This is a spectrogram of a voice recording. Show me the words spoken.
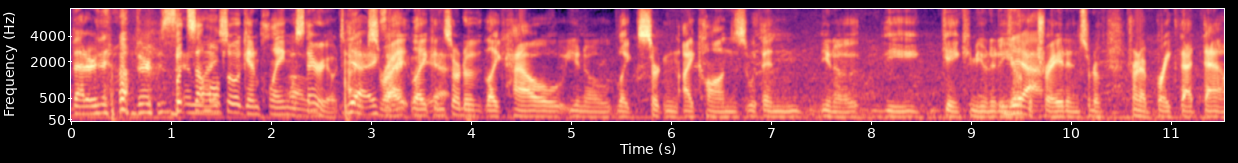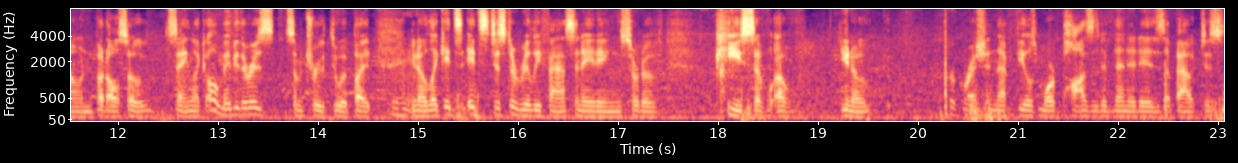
better than others, but and, some like, also again playing with um, stereotypes yeah, right like yeah. in sort of like how you know like certain icons within you know the gay community Yeah. are portrayed and sort of trying to break that down but also saying like oh maybe there is some truth to it but Mm-hmm. you know like it's it's just a really fascinating sort of piece of, of you know progression that feels more positive than it is about just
